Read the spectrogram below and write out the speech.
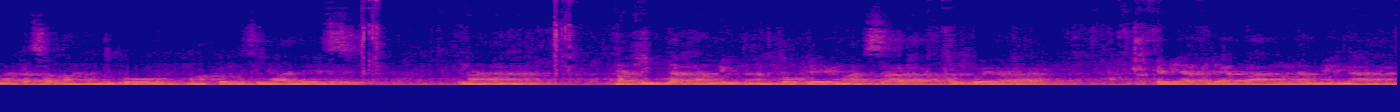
mga kasamahan ko, mga konsihales, na nakita namin ang problema sa Albuera. Kaya plano namin na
